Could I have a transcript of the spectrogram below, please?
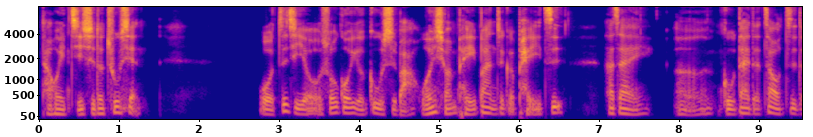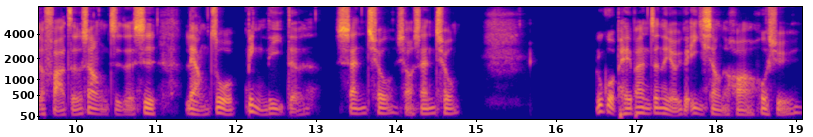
他会及时的出现。我自己有说过一个故事吧，我很喜欢陪伴这个“陪”字，它在呃古代的造字的法则上指的是两座并立的山丘，小山丘。如果陪伴真的有一个意象的话，或许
